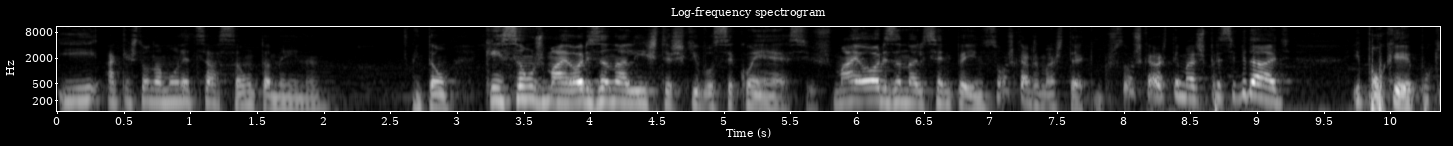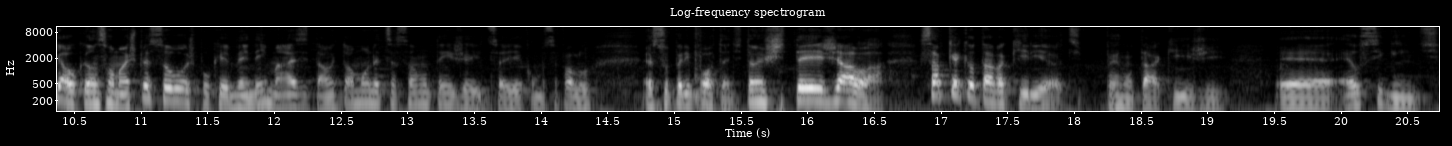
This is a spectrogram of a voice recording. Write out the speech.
E a questão da monetização também, né? Então, quem são os maiores analistas que você conhece? Os maiores analistas NPI não são os caras mais técnicos, são os caras que têm mais expressividade. E por quê? Porque alcançam mais pessoas, porque vendem mais e tal. Então a monetização não tem jeito, isso aí, como você falou, é super importante. Então esteja lá. Sabe o que é que eu tava queria te perguntar aqui, Gi? É, é o seguinte.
